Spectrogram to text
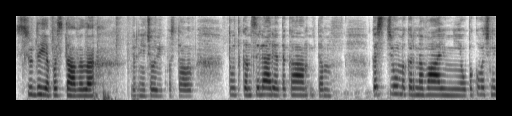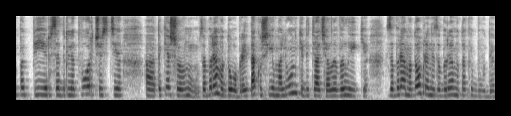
сюди я поставила вірні, чоловік поставив. Тут канцелярія така, там костюми карнавальні, упаковочний папір, все для творчості. Таке, що ну, заберемо добре. І також є малюнки дитячі, але великі. Заберемо добре, не заберемо, так і буде.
